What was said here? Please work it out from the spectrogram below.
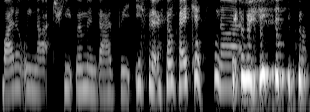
why don't we not treat women badly either? like it's not. um,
